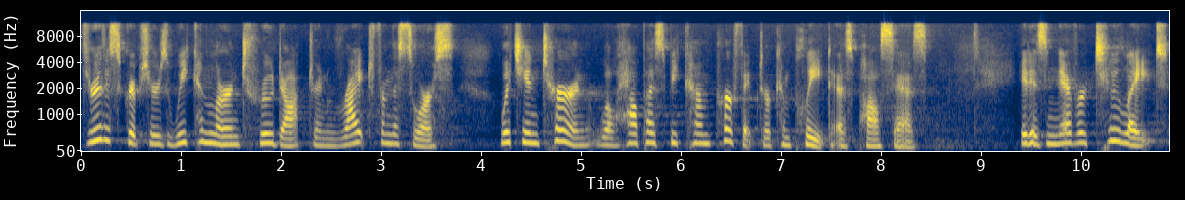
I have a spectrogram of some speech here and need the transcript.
Through the scriptures, we can learn true doctrine right from the source, which in turn will help us become perfect or complete, as Paul says. It is never too late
